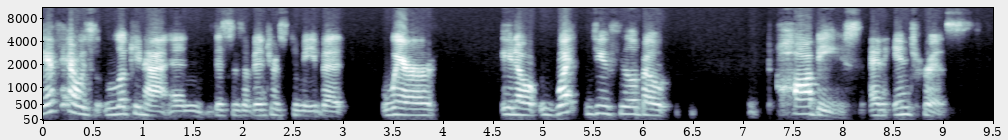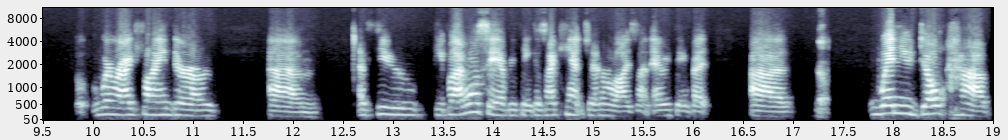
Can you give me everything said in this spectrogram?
the other thing I was looking at, and this is of interest to me, but where, you know, what do you feel about hobbies and interests? Where I find there are um, a few people, I won't say everything because I can't generalize on everything, but uh, when you don't have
